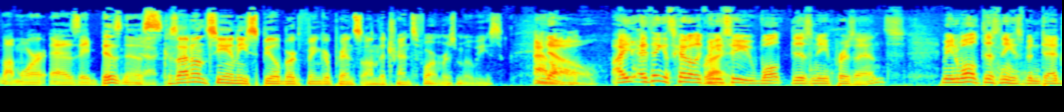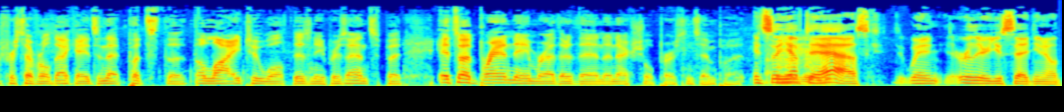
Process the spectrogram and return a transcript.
lot more as a business. Because I don't see any Spielberg fingerprints on the Transformers movies at no, all. I, I think it's kind of like when you see Walt Disney Presents. I mean, Walt Disney has been dead for several decades, and that puts the, the lie to Walt Disney Presents, but it's a brand name rather than an actual person's input. And so you have to ask when earlier you said, you know,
